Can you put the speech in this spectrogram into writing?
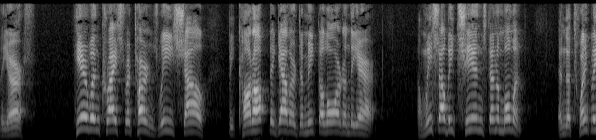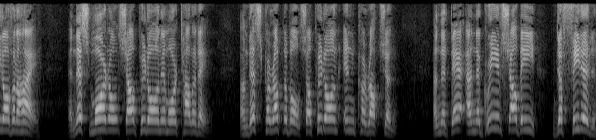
the earth. Here, when Christ returns, we shall be caught up together to meet the Lord in the air. And we shall be changed in a moment in the twinkling of an eye. And this mortal shall put on immortality, and this corruptible shall put on incorruption, and the de- and the grave shall be defeated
